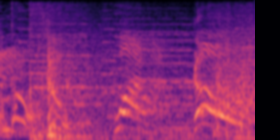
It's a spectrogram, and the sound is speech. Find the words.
Action, go! Two, One, go!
